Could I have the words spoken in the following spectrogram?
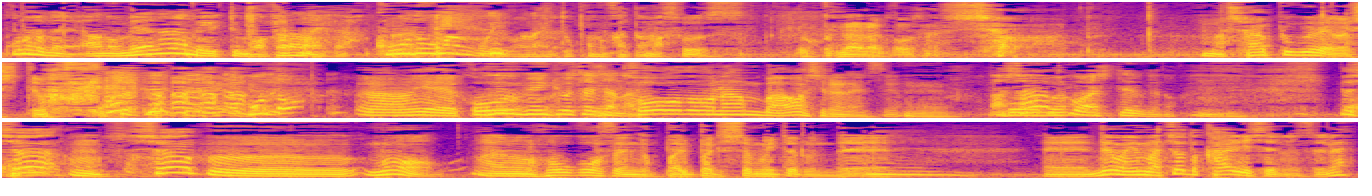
この人ねあの銘柄名言ってもわからないから行動番号言わないとこの方。はそうです。6753シャープ。まあシャープぐらいは知ってますけど。本当？あいやいやこう勉強したじゃない。行動ナンバーは知らないですよ、あシャープは知ってるけど、うん、シャ,、うん、シャープもあの方向線がバリバリ下向いてるんで、うん、えー、でも今ちょっと乖離してるんですよね。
